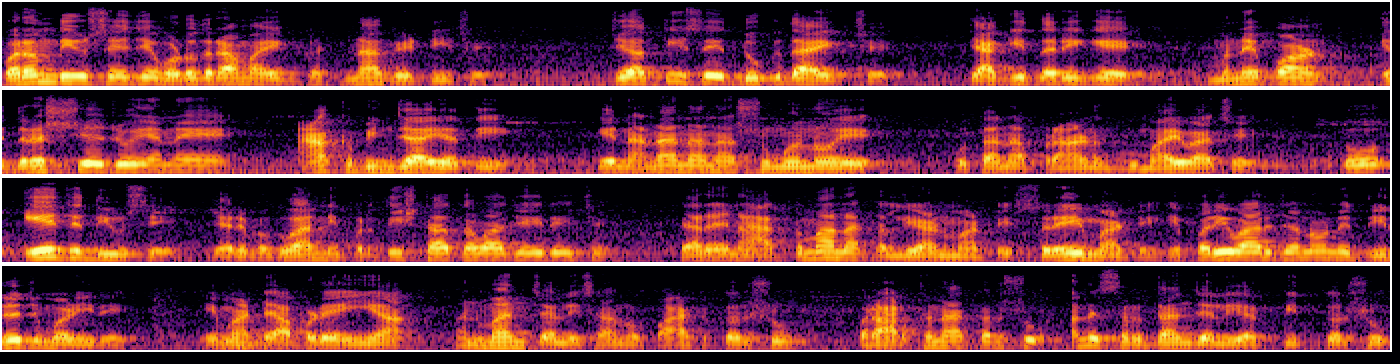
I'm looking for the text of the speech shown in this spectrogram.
પરમ દિવસે જે વડોદરામાં એક ઘટના ઘટી છે, જે અતિશય દુઃખદાયક છે. ત્યાગી તરીકે મને પણ એ દ્રશ્ય જોઈ અને આંખ ભીંજાઈ હતી કે નાના નાના સુમનોએ પોતાના પ્રાણ ગુમાવ્યા છે. તો એ જ દિવસે જ્યારે ભગવાનની પ્રતિષ્ઠા થવા જઈ રહી છે, ત્યારે એના આત્માના કલ્યાણ માટે, શ્રેય માટે એ પરિવારજનોને ધીરજ મળી રહે. એ માટે આપણે અહીંયા હનુમાન ચાલીસાનો પાઠ કરશું, પ્રાર્થના કરશું અને શ્રદ્ધાંજલિ અર્પિત કરશું.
